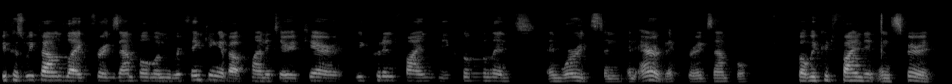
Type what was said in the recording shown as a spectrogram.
because we found like, for example, when we were thinking about planetary care, we couldn't find the equivalent in words in, in Arabic, for example, but we could find it in spirit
